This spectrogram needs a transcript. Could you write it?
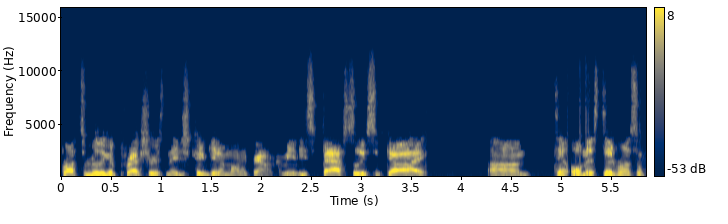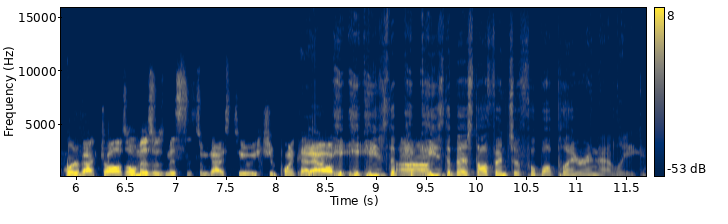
brought some really good pressures and they just couldn't get him on the ground. I mean, he's fast, elusive guy. Um, Ole Miss did run some quarterback draws. Ole Miss was missing some guys too. We should point that out. He, he's the um, he's the best offensive football player in that league.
